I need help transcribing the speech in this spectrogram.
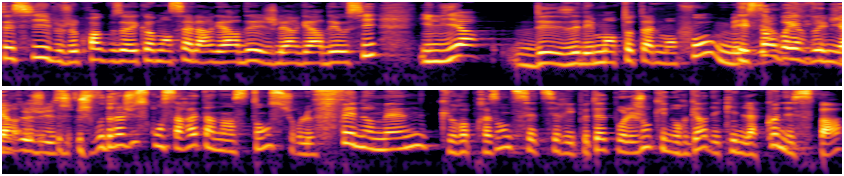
Je crois que vous avez commencé à la regarder je l'ai regardée aussi. Il y a des éléments totalement faux, mais et ça, on va y revenir. Je, voudrais juste qu'on s'arrête un instant sur le phénomène que représente cette série. Peut-être pour les gens qui nous regardent et qui ne la connaissent pas.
